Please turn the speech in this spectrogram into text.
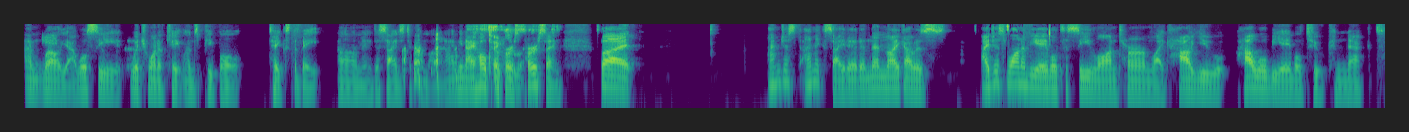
um, well yeah, we'll see which one of Caitlin's people takes the bait um, and decides to come on. I mean, I hope the first person, but I'm just I'm excited. And then like I was, I just want to be able to see long term like how you how we'll be able to connect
